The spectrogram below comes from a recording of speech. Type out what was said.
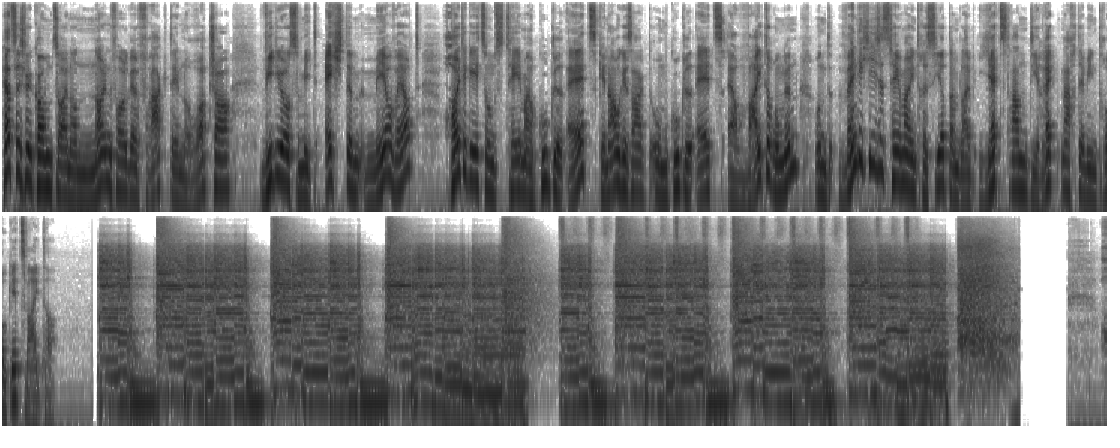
Herzlich willkommen zu einer neuen Folge Frag den Roger. Videos mit echtem Mehrwert. Heute geht es ums Thema Google Ads, genau gesagt um Google Ads Erweiterungen. Und wenn dich dieses Thema interessiert, dann bleib jetzt dran. Direkt nach dem Intro geht's weiter.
